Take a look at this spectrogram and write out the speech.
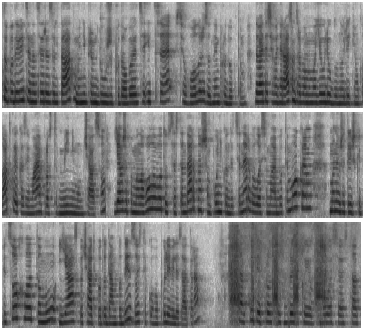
Просто подивіться на цей результат. Мені прям дуже подобається. І це всього лиш з одним продуктом. Давайте сьогодні разом зробимо мою улюблену літню укладку, яка займає просто мінімум часу. Я вже помила голову, тут все стандартно, шампунь, кондиціонер, волосся має бути мокрим. У мене вже трішки підсохло, тому я спочатку додам води з ось такого полівілізатора. Так, тут я просто збризкаю волосся ось так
